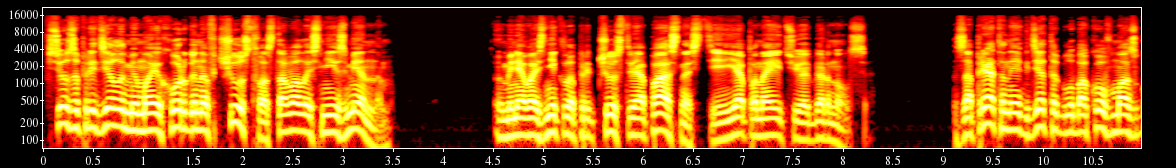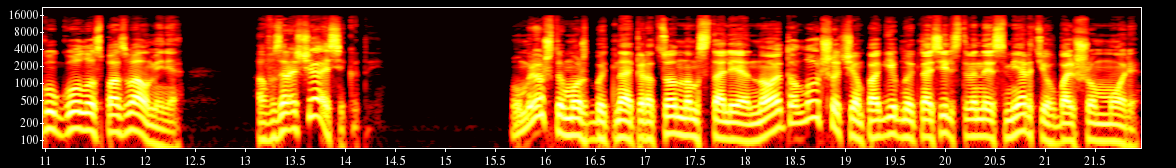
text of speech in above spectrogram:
Все за пределами моих органов чувств оставалось неизменным. У меня возникло предчувствие опасности, и я по наитию обернулся. Запрятанный где-то глубоко в мозгу голос позвал меня. «А возвращайся-ка ты. Умрешь ты, может быть, на операционном столе, но это лучше, чем погибнуть насильственной смертью в Большом море.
